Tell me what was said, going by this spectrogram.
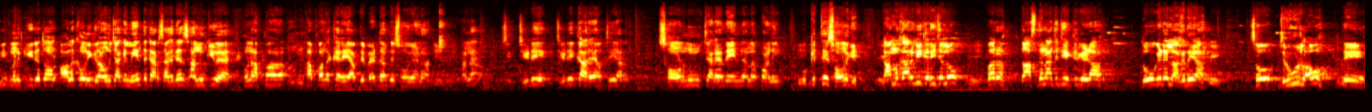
ਵੀ ਮਨਕੀਰਤ ਔਲਖ ਹੋਣੀ ਗਰਾਊਂਡ ਆ ਕੇ ਮਿਹਨਤ ਕਰ ਸਕਦੇ ਆ ਸਾਨੂੰ ਕੀ ਹੋਇਆ? ਹੁਣ ਆਪਾਂ ਆਪਾਂ ਤਾਂ ਘਰੇ ਆਪਦੇ ਬੈੱਡਾਂ ਤੇ ਸੌ ਜਾਣਾ। ਹਨਾ? ਜਿ- ਜਿਹੜੇ ਜਿਹੜੇ ਘਰ ਆ ਉੱਥੇ ਯਾਰ ਸੌਣ ਨੂੰ ਵਿਚਾਰਿਆਂ ਦੇ ਇੰਨਾ ਨਾ ਪਾਣੀ ਉਹ ਕਿੱਥੇ ਸੌਣਗੇ? ਕੰਮਕਾਰ ਵੀ ਕਰੀ ਚੱਲੋ ਪਰ 10 ਦਿਨਾਂ 'ਚ ਜੇ ਇੱਕ ਗੇੜਾ ਦੋ ਗੇੜੇ ਲੱਗਦੇ ਆ। ਸੋ ਜਰੂਰ ਲਾਓ ਤੇ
